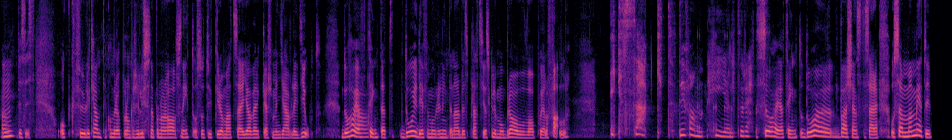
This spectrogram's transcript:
Ja. Mm, precis. Och ful i kanten kommer upp och de kanske lyssnar på några avsnitt och så tycker de att så här, jag verkar som en jävla idiot. Då har jag Ja. tänkt att då är det förmodligen inte en arbetsplats jag skulle må bra av att vara på i alla fall. Exakt! Det är fan helt rätt. Så har jag tänkt och då bara känns det så här. Och samma med typ,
